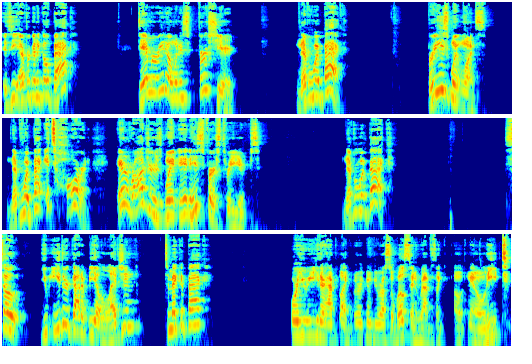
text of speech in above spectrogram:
Is he ever going to go back? Dan Marino in his first year never went back. Brees went once, never went back. It's hard. Aaron Rodgers went in his first three years, never went back. So you either got to be a legend to make it back, or you either have like, or going to be Russell Wilson, who has like an elite,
